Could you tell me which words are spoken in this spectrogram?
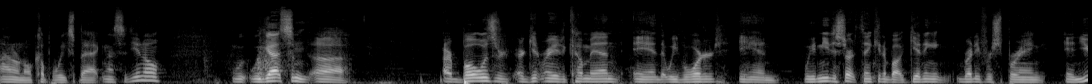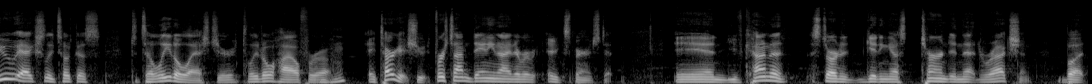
I don't know, a couple weeks back, and I said, you know, we, we got some. Uh, our bows are, are getting ready to come in, and that we've ordered, and we need to start thinking about getting ready for spring. And you actually took us to Toledo last year, Toledo, Ohio, for a, mm-hmm. A target shoot. First time Danny and I ever experienced it. And you've kind of started getting us turned in that direction. But,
